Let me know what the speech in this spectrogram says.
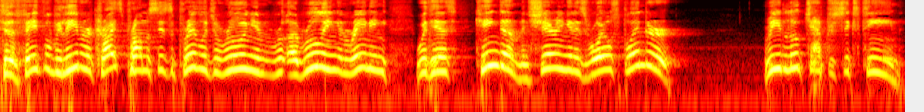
To the faithful believer, Christ promises the privilege of ruling and, uh, ruling and reigning with his kingdom and sharing in his royal splendor. Read Luke chapter 16,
